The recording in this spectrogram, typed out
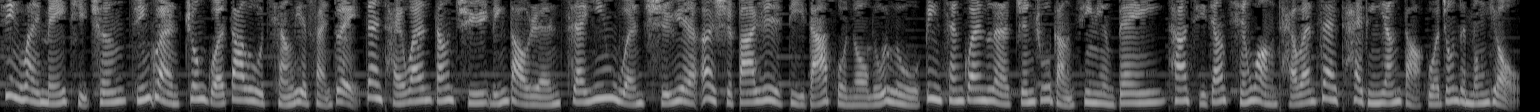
境外媒体称，尽管中国大陆强烈反对，但台湾当局领导人在英文十月二十八日抵达火奴鲁鲁，并参观了珍珠港纪念碑。他即将前往台湾在太平洋岛国中的盟友。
